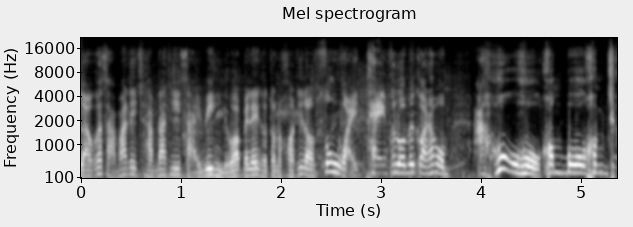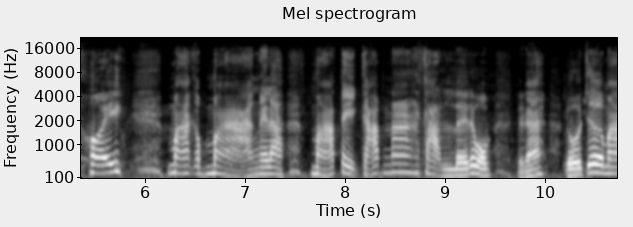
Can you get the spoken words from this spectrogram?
เราก็สามารถที่จะทำหน้าที่สายวิ่ง หรือว่าไปเล่นกับตัวละครที่เราสู้ไหวแทงทะลวงไปก่อนนะผมอ้าวโอ้โหคอมโบคอมชอยมากับหมาไงล่ะหมาเตะกราฟหน้าสั่นเลยนะผมเดี๋ยวนะโรเจอร์มา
